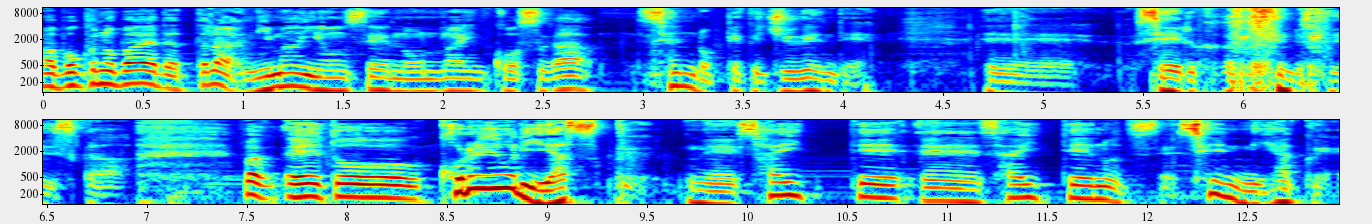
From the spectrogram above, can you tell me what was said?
まあ、僕の場合だったら2万4000円のオンラインコースが1610円で、えー、セールかかってるんですが、まあ、えっ、ー、と、これより安く、ね、最低、えー、最低のですね、1200円。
